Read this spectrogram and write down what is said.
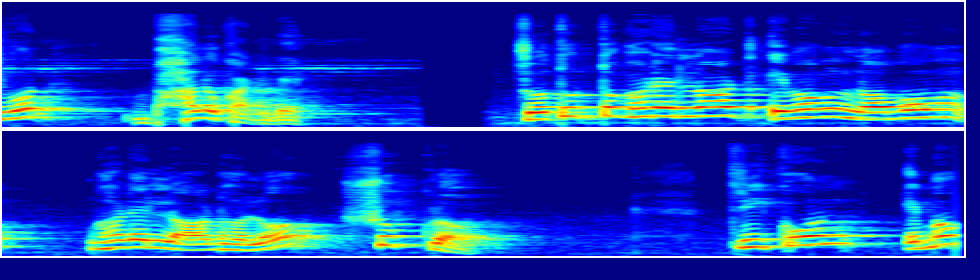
জীবন ভালো কাটবে। চতুর্থ ঘরের লর্ড এবং নবম ঘরের লর্ড হলো শুক্র। ত্রিকোণ এবং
